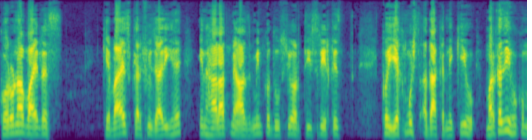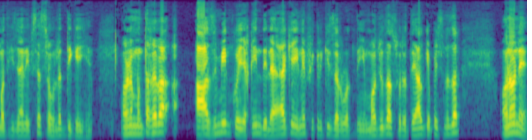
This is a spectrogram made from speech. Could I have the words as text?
कोरोना वायरस के बायस कर्फ्यू जारी है। इन हालात में आजमीन को दूसरी और तीसरी किस्त को यकमुश्त अदा करने की मरकजी हुकूमत की जानब से सहूलत दी गई है। उन्होंने मुंतबा आजमीन को यकीन दिलाया कि इन्हें फ़िक्र की ज़रूरत नहीं है। मौजूदा सूरत हाल के पेश नज़र उन्होंने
